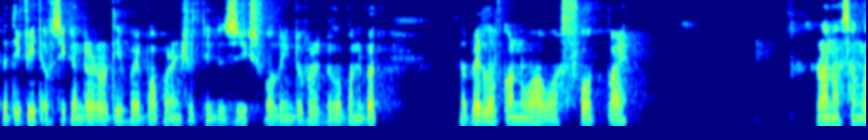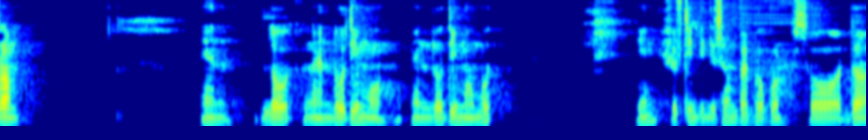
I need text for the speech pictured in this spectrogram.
the defeat of Sikandar Lodi by Babur in 1526 following the first Battle of Panipat. The Battle of Kanwa was fought by Rana Sangram and, Lo and Lodi Mo and Lodi Mahmud in 1527 by Babur. So the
